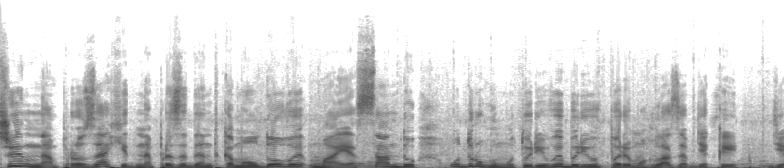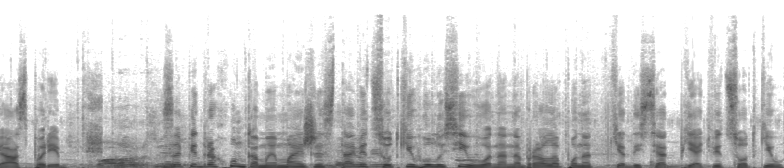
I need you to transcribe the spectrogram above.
Чинна прозахідна президентка Молдови Майя Санду у другому турі виборів перемогла завдяки діаспорі. За підрахунками, майже 100% голосів вона набрала понад 55%.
